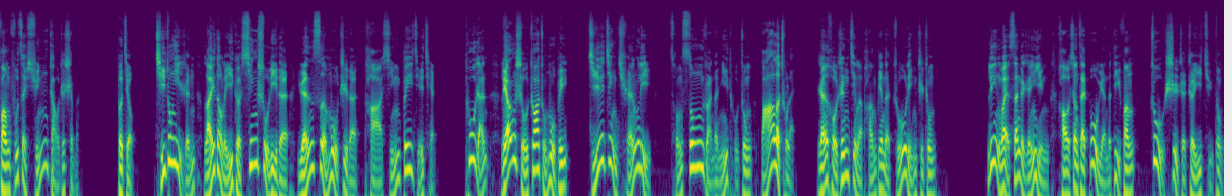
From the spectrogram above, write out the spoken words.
仿佛在寻找着什么。不久，其中一人来到了一个新树立的原色木质的塔形碑碣前，突然两手抓住墓碑，竭尽全力从松软的泥土中拔了出来，然后扔进了旁边的竹林之中。另外三个人影好像在不远的地方注视着这一举动。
